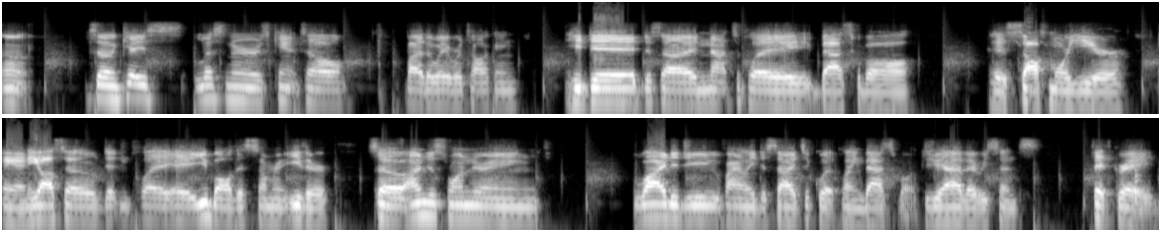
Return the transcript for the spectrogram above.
Uh, so, in case listeners can't tell by the way we're talking, he did decide not to play basketball his sophomore year, and he also didn't play AAU ball this summer either. So, I'm just wondering why did you finally decide to quit playing basketball? Because you have ever since fifth grade.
